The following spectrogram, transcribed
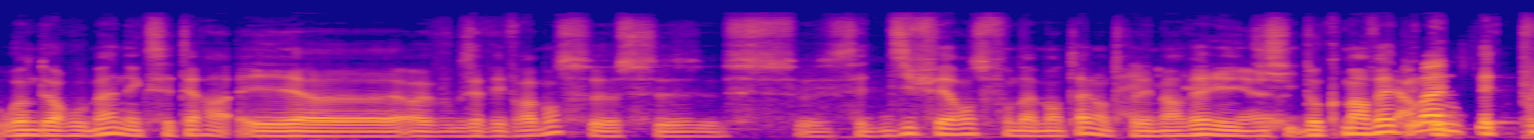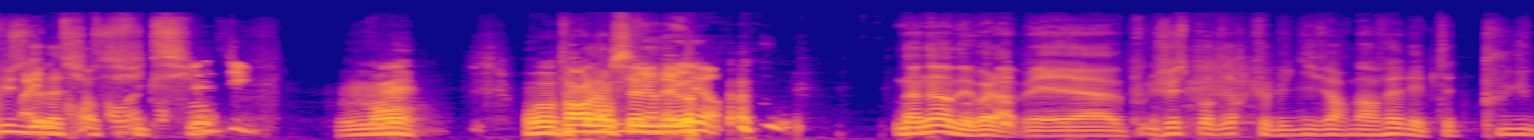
Wonder Woman, etc. Et euh, vous avez vraiment ce- ce- ce- cette différence fondamentale entre les Marvel et les euh, DC. Donc Marvel Superman, est peut-être plus de la science-fiction. Ouais. On va pas relancer le débat. Non, non, mais voilà, mais euh, juste pour dire que l'univers Marvel est peut-être plus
